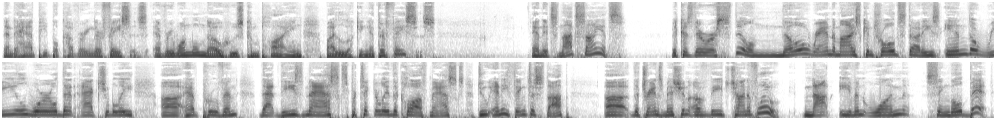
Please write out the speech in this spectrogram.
than to have people covering their faces? Everyone will know who's complying by looking at their faces. And it's not science because there are still no randomized controlled studies in the real world that actually uh, have proven that these masks, particularly the cloth masks, do anything to stop uh, the transmission of the China flu. Not even one single bit.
